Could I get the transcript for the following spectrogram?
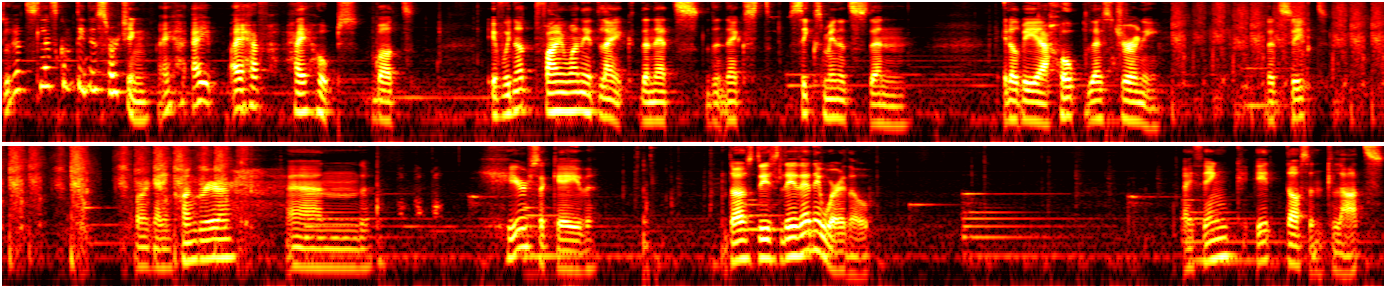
let's let's continue searching. I I I have high hopes, but if we not find one in like the next the next six minutes, then it'll be a hopeless journey. Let's see it. We're getting hungrier, and here's a cave. Does this lead anywhere though? I think it doesn't, lads.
